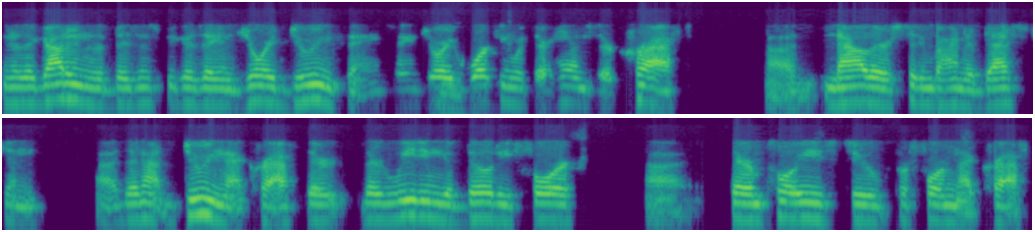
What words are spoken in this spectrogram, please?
you know, they got into the business because they enjoyed doing things. They enjoyed working with their hands, their craft. Uh, now they're sitting behind a desk and uh, they're not doing that craft. They're they're leading the ability for uh, their employees to perform that craft.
